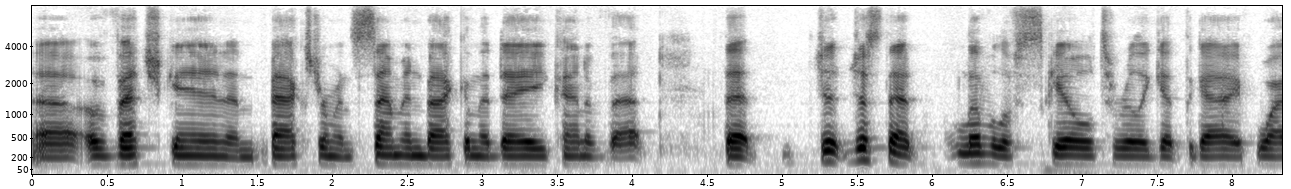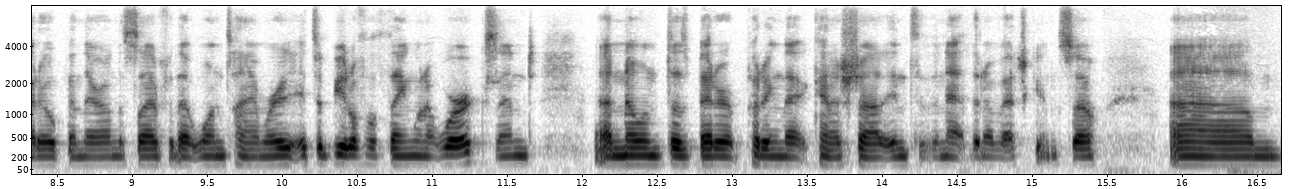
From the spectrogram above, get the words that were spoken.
uh, Ovechkin and Backstrom and Semin back in the day. Kind of that that j- just that level of skill to really get the guy wide open there on the side for that one timer. It's a beautiful thing when it works, and uh, no one does better at putting that kind of shot into the net than Ovechkin. So, um,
